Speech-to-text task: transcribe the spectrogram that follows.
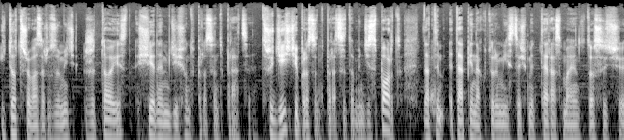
I to trzeba zrozumieć, że to jest 70% pracy. 30% pracy to będzie sport na tym etapie, na którym jesteśmy teraz, mając dosyć yy,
